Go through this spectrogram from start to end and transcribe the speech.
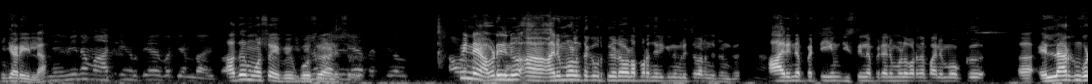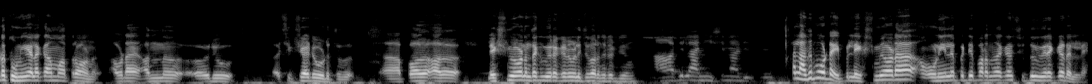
എനിക്കറിയില്ല. അത് മോശമായി. ബിഗ് ബോസ് കാണിച്ചത്. പിന്നെ അവിടെ ഇതിന് അനുമോളത്തൊക്കെ വൃത്തിയുടെ അവിടെ പറഞ്ഞിരിക്കുന്നു വിളിച്ച് പറഞ്ഞിട്ടുണ്ട്. ആരിനെ പറ്റിയും ജിസിലിനെ പറ്റി അനുമോൾ പറഞ്ഞ അനുമോക്ക് എല്ലാവർക്കും കൂടെ തുണി അലക്കാൻ മാത്രമാണ് അവിടെ അന്ന് ഒരു ശിക്ഷയായിട്ട് കൊടുത്തത്. അപ്പൊ ലക്ഷ്മി ലക്ഷ്മിയോട് എന്തൊക്കെ വിവരക്കേട് വിളിച്ച് പറഞ്ഞിട്ടുണ്ട്? അല്ല അത് പോട്ടെ. ഇപ്പൊ ലക്ഷ്മിയോടെ ഉണിയെ പറ്റി പറഞ്ഞതൊക്കെ ശുദ്ധ വിവരക്കേടല്ലേ?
